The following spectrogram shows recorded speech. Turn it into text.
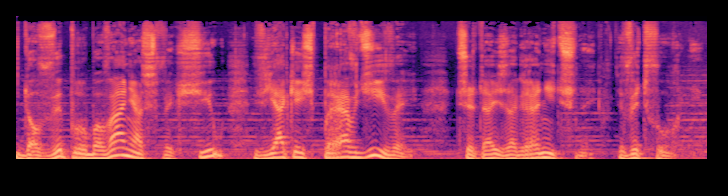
do wypróbowania swych sił w jakiejś prawdziwej, czytaj zagranicznej, wytwórni.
